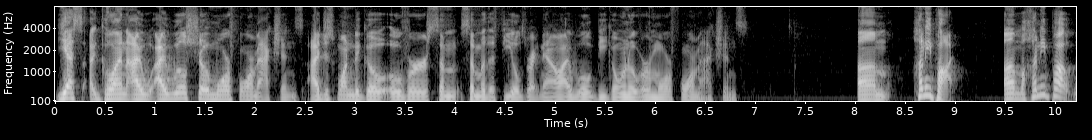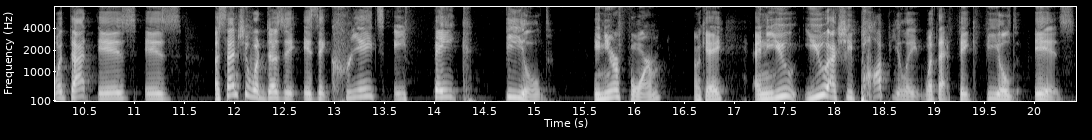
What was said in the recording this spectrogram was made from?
yes, uh, Glenn, I, I will show more form actions. I just wanted to go over some some of the fields right now. I will be going over more form actions. Um, Honeypot, um, Honeypot, what that is is essentially what it does it is it creates a fake field in your form, okay, and you you actually populate what that fake field is.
